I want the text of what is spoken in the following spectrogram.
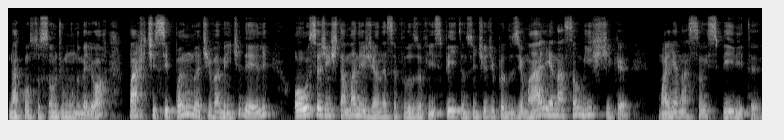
na construção de um mundo melhor, participando ativamente dele, ou se a gente está manejando essa filosofia espírita no sentido de produzir uma alienação mística, uma alienação espírita,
